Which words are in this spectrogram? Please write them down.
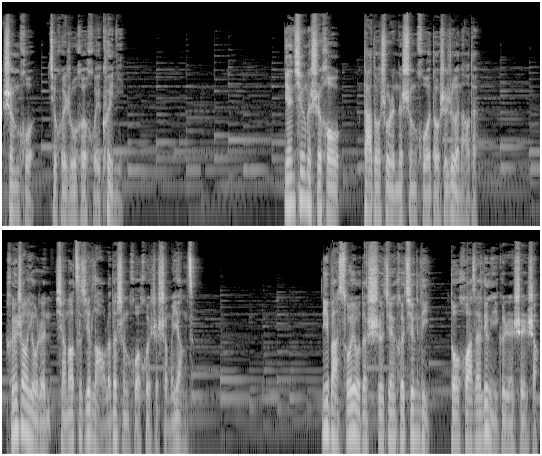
生活就会如何回馈你。年轻的时候，大多数人的生活都是热闹的，很少有人想到自己老了的生活会是什么样子。你把所有的时间和精力都花在另一个人身上，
